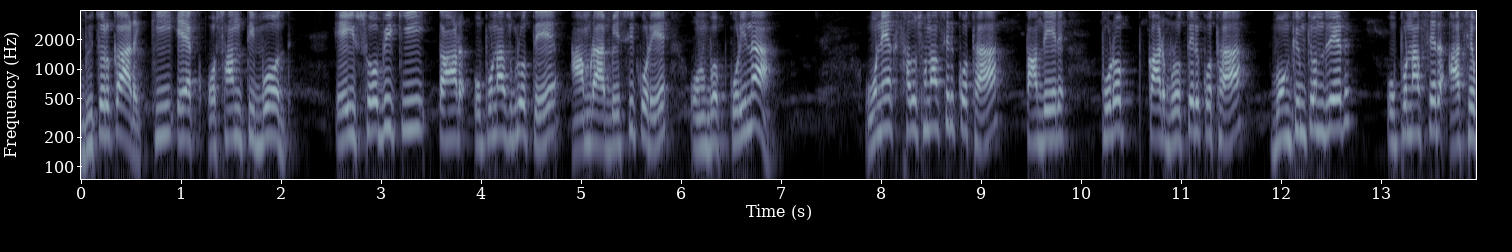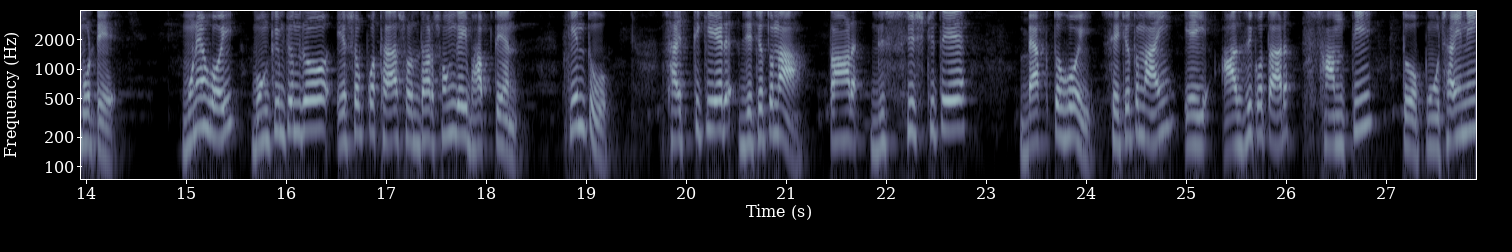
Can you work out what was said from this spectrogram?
ভিতরকার কি এক অশান্তি বোধ এই সবই কি তাঁর উপন্যাসগুলোতে আমরা বেশি করে অনুভব করি না? অনেক সাধু সন্ন্যাসীর কথা, তাঁদের পরোপকার ব্রতের কথা বঙ্কিমচন্দ্রের উপন্যাসের আছে বটে। মনে হয় বঙ্কিমচন্দ্র এসব কথা শ্রদ্ধার সঙ্গেই ভাবতেন। কিন্তু সাহিত্যিকের যে চেতনা তাঁর সৃষ্টিতে ব্যক্ত হই সেই চেতনায় এই আধুনিকতার শান্তি তো পৌঁছায়নি।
